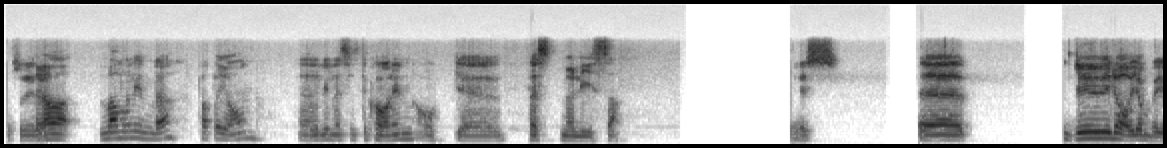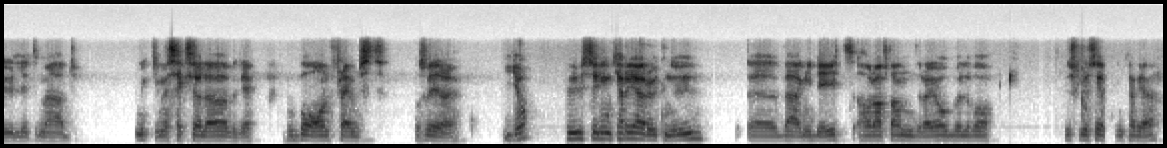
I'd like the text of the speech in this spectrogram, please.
och så vidare. Ja, mamma Linda, pappa Jan, eh, Mm. lilla syster Karin och eh, fästmö Lisa. Yes. Du idag jobbar ju lite med mycket med sexuella övergrepp på barn främst och så vidare. Ja, Hur ser din karriär ut nu? Eh, vägen dit? Har du haft andra jobb eller vad? Hur skulle du se på din karriär?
